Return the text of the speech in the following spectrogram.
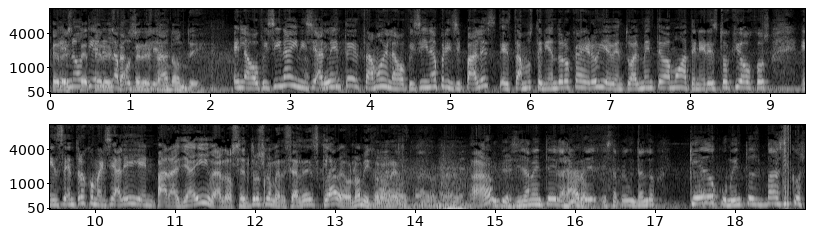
que no tienen la posibilidad. Dónde? En las oficinas, inicialmente estamos en las oficinas principales, estamos teniendo los cajeros y eventualmente vamos a tener estos kioscos en centros comerciales y en... Para allá iba, los centros comerciales es clave, ¿o no, mi coronel? Claro, claro, ¿Ah? Y precisamente la gente está preguntando ¿Qué documentos básicos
